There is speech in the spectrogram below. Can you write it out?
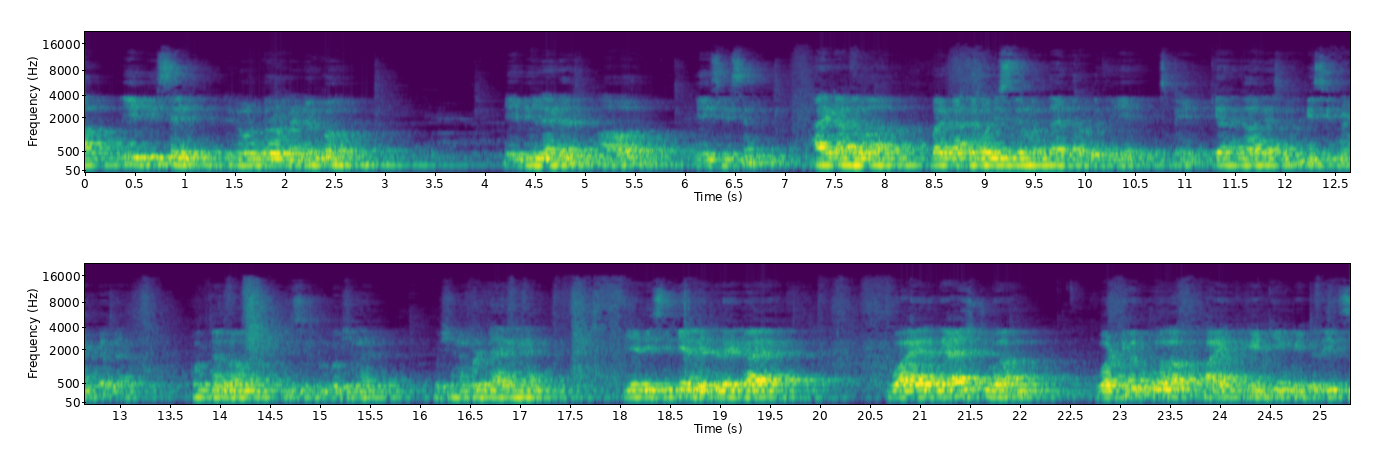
आप ए बी से डिनोट करो लेटर को। ए बी लेटर और ए सी से height of the wall by कैटेगरीज से हम अप्लाई करोगे। क्या निकालना है इसमें बीसी फाइंड करना है खुद कर लो सिंपल क्वेश्चन है क्वेश्चन नंबर 10 में ये डीसी के रिलेटेड एक है wire dash to a vertical pole of height 18 meter is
